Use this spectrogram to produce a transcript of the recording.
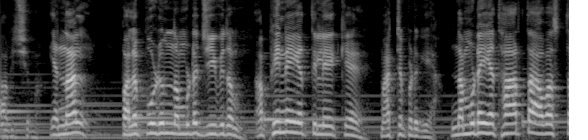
ആവശ്യമാണ്. എന്നാൽ പലപ്പോഴും നമ്മുടെ ജീവിതം അഭിനയത്തിലേക്ക് മാറ്റപ്പെടുകയാണ് നമ്മുടെ യഥാർത്ഥ അവസ്ഥ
